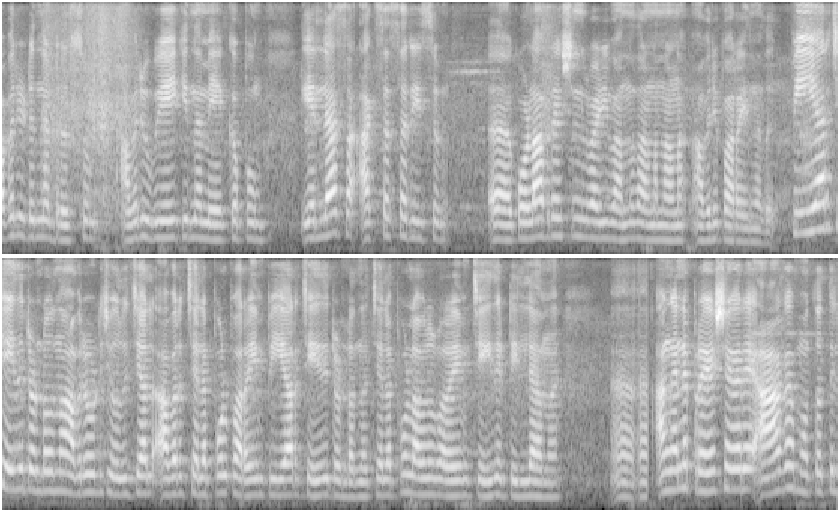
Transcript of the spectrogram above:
അവരിടുന്ന ഡ്രസ്സും അവരുപയോഗിക്കുന്ന മേക്കപ്പും എല്ലാ അക്സസറീസും കൊളാബറേഷൻ വഴി വന്നതാണെന്നാണ് അവർ പറയുന്നത്. പി ആർ ചെയ്തിട്ടുണ്ടോ എന്ന് അവരോട് ചോദിച്ചാൽ അവർ ചിലപ്പോൾ പറയും പി ആർ ചെയ്തിട്ടുണ്ടെന്ന്. ചിലപ്പോൾ അവർ പറയും ചെയ്തിട്ടില്ല എന്ന് അങ്ങനെ പ്രേക്ഷകരെ ആകെ മൊത്തത്തിൽ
